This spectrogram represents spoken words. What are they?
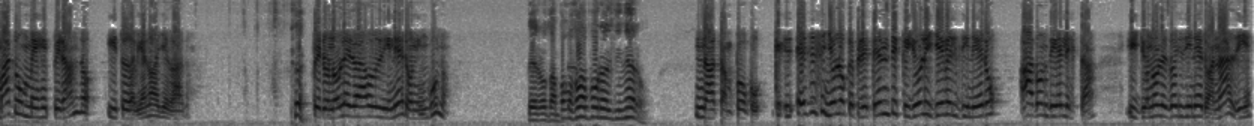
más de un mes esperando y todavía no ha llegado. Pero no le he dado dinero ninguno. Pero tampoco fue por el dinero. No, tampoco. Que ese señor lo que pretende es que yo le lleve el dinero a donde él está. Y yo no le doy dinero a nadie.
